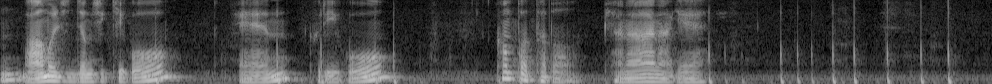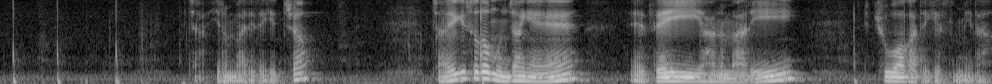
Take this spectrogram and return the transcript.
음, 마음을 진정시키고 and 그리고 comfortable 편안하게 자 이런 말이 되겠죠? 자, 여기서도 문장에 they 하는 말이 주어가 되겠습니다.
